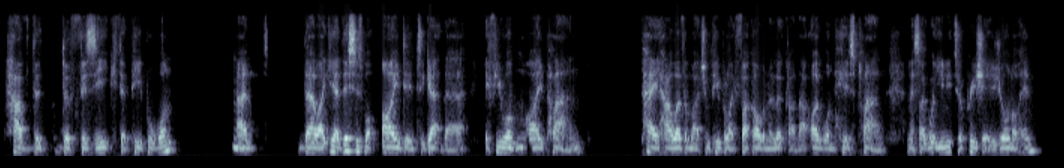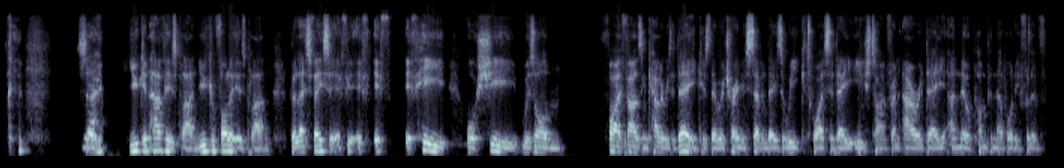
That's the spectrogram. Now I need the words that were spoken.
have the the physique that people want mm-hmm. and they're like, yeah, this is what I did to get there. If you want my plan, pay however much and people are like fuck i want to look like that i want his plan and it's like what you need to appreciate is you're not him so yeah. you can have his plan you can follow his plan but let's face it if if if if he or she was on 5,000 calories a day because they were training seven days a week, twice a day, each time for an hour a day, and they were pumping their body full of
